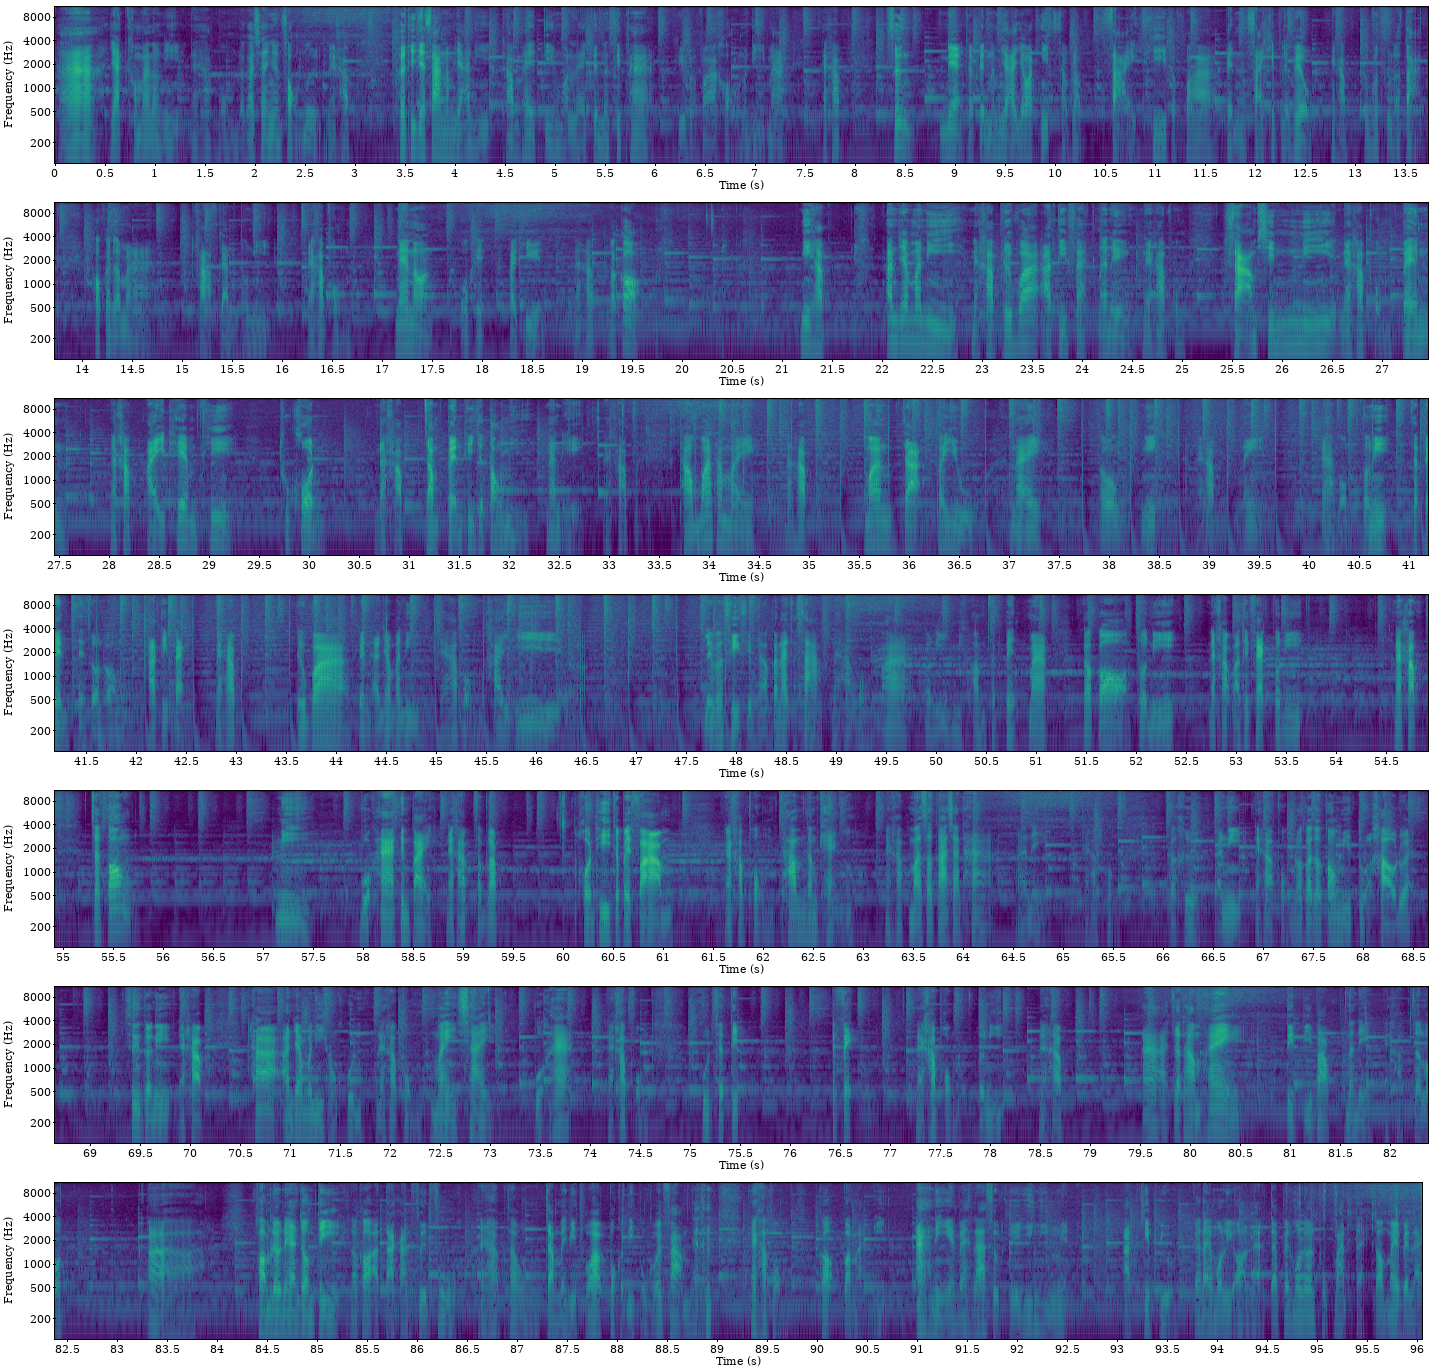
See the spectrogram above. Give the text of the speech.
อ่ายัดเข้ามาตรงนี้นะครับผมแล้วก็ใช้เงิน 20,000นะครับเพื่อที่จะสร้างน้ำยานี้ทำให้ตีมอนแรงขึ้นตั้ง 15 คือแบบว่าของมันดีมากนะครับซึ่งเนี่ยจะเป็นน้ำยายอดฮิตสำหรับสายที่แบบว่าเป็นสายเก็บเลเวลนะครับหรือว่าสุลต่านเขาก็จะมาคราฟกันตรงนี้นะครับผมแน่นอนโอเค ไปที่อื่นนะครับ แล้วก็ นี่ครับอัญมณีนะครับหรือว่าอาร์ติแฟกต์นั่นเองนะครับผม3ชิ้นนี้นะครับผมเป็นนะครับไอเทมที่ ทุกคนนะครับจำเป็นที่จะต้องมีนั่นเองนะครับ ถามว่าทำไมนะครับ มันจะไปอยู่ในตรงนี้นะครับนี่นะครับผมตรงนี้จะเป็นในส่วนของ Artifact นะครับ หรือว่าเป็นอัญมณีนะครับผมใครที่เลเวล 40 แล้วก็น่าจะทราบนะครับผมว่าตัวนี้มีความจำเป็นมาก แล้วก็ตัวนี้นะครับอาร์ติแฟกต์ตัวนี้นะครับ จะต้องมีบวก 5 ขึ้นไปนะครับสำหรับ คนที่จะไปฟาร์มนะครับผมถ้ำน้ำแข็งนะครับมาสตาชั้น5อันนี้นะครับผมก็คืออันนี้นะครับผมแล้วก็จะต้องมีตั๋วเข้าด้วย ซึ่งตัวนี้นะครับถ้าอัญมณีของคุณนะครับผมไม่ใช่บวก5นะครับผมคุณจะติดเอฟเฟกนะครับผมตัวนี้นะครับอ่าจะทำให้ติดดีบัฟนั่นเองนะครับจะลดอ่า ความเร็วในการโจมตี แล้วก็อัตราการฟื้นฟูนะครับถ้าผมจำไม่ผิดเพราะว่าปกติผมก็ไปฟาร์มกันนะครับผมก็ประมาณนี้อะนี่เห็นไหมล่าสุดคือยิงยิงๆเนี่ยอัดคลิปอยู่ก็ได้โมลิออนแล้ว แต่เป็นโมลิออนผูกมัดแต่ก็ไม่เป็นไร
